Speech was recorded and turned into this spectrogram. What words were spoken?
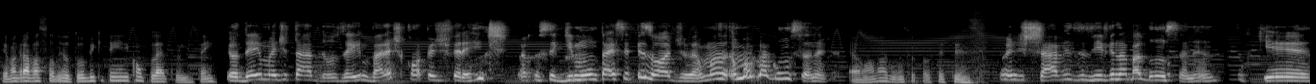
Tem uma gravação no YouTube que tem ele completo, não tem? Eu dei uma editada, usei várias cópias diferentes pra conseguir montar esse episódio. É uma, é uma bagunça, né? É uma bagunça, com certeza. Onde Chaves vive na bagunça, né? Porque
